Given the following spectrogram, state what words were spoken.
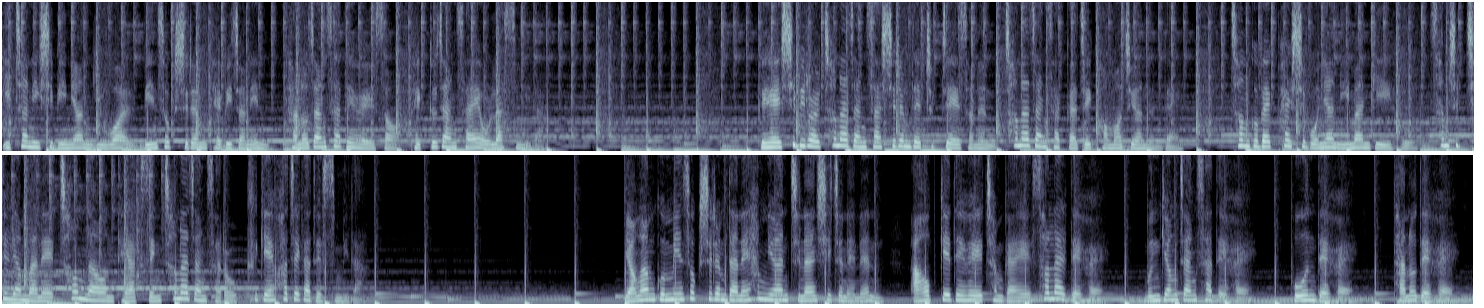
2022년 6월 민속씨름 데뷔전인 단호장사 대회에서 백두장사에 올랐습니다. 그해 11월 천하장사 씨름대 축제에서는 천하장사까지 거머쥐었는데 1985년 이만기 이후 37년 만에 처음 나온 대학생 천하장사로 크게 화제가 됐습니다. 영암군민 속씨름단에 합류한 지난 시즌에는 9개 대회에 참가해 설날대회, 문경장사대회, 보은대회, 단호대회,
